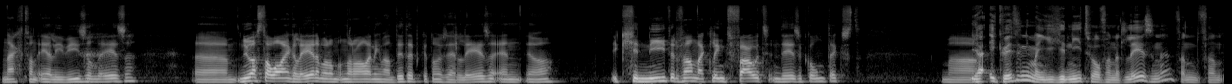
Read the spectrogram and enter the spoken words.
Nacht van Elie Wiesel lezen. Ehm, nu was het al lang geleden, maar om- naar aanleiding van dit heb ik het nog eens herlezen. En ja, ik geniet ervan. Dat klinkt fout in deze context. Maar Ja, ik weet het niet, maar je geniet wel van het lezen. Hè? Van, van,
